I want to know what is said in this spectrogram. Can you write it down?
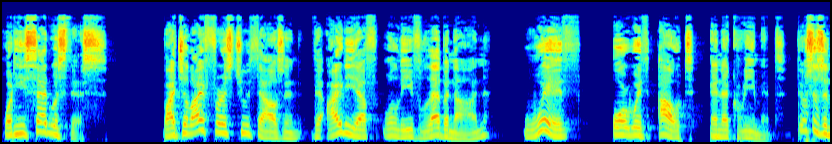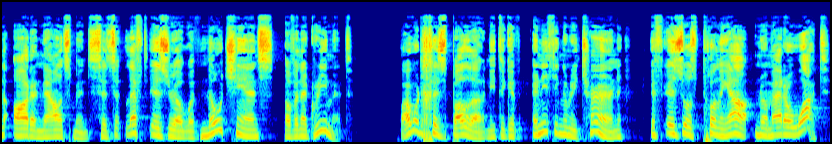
What he said was this. By July 1st, 2000, the IDF will leave Lebanon with or without an agreement. This is an odd announcement since it left Israel with no chance of an agreement. Why would Hezbollah need to give anything in return if Israel's pulling out no matter what?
